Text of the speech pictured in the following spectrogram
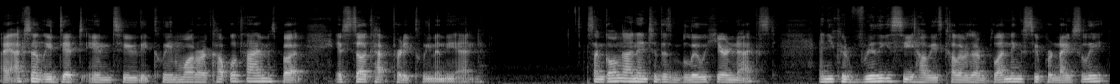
I accidentally dipped into the clean water a couple of times, but it still kept pretty clean in the end. So I'm going on into this blue here next, and you could really see how these colors are blending super nicely,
